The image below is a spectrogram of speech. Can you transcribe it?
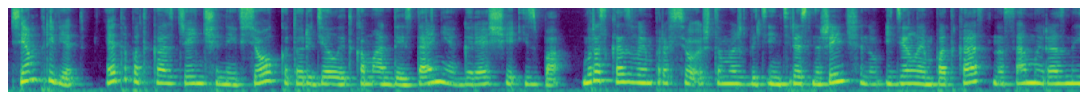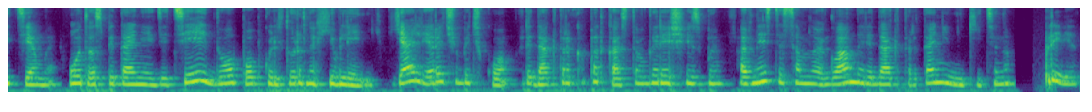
Всем привет! Это подкаст «Женщины и все», который делает команда издания «Горящая изба». Мы рассказываем про все, что может быть интересно женщинам, и делаем подкаст на самые разные темы, от воспитания детей до поп-культурных явлений. Я Лера Чебедько, редакторка подкастов «Горящей избы», а вместе со мной главный редактор Таня Никитина. Привет.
